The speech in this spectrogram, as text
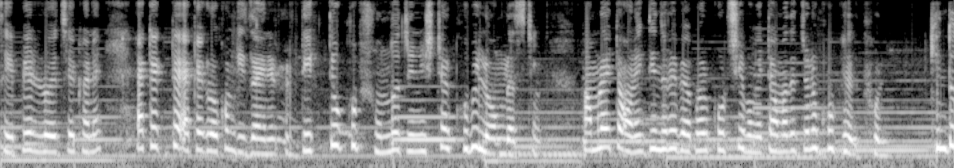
শেপের রয়েছে এখানে, এক একটা, এক এক রকম ডিজাইনের। আর দেখতেও খুব সুন্দর জিনিসটা খুবই লং লাস্টিং আমরা এটা অনেক দিন ধরে ব্যবহার করছি এবং এটা আমাদের জন্য খুব হেল্পফুল কিন্তু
